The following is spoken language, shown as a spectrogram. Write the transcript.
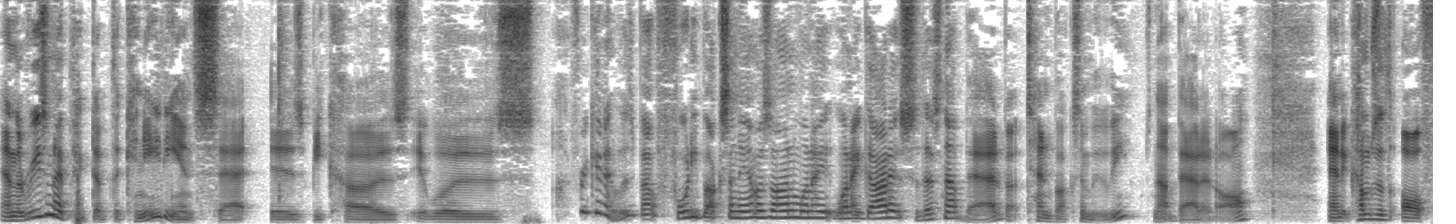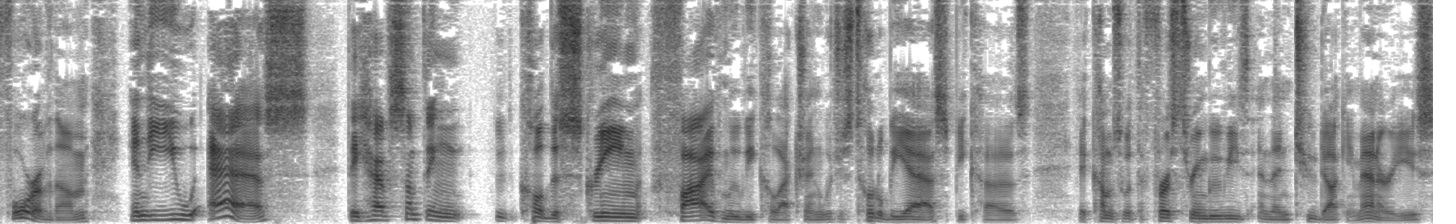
And the reason I picked up the Canadian set is because it was I forget it was about 40 bucks on Amazon when I when I got it, so that's not bad, about 10 bucks a movie. It's not bad at all. And it comes with all four of them. In the US, they have something called the Scream 5 movie collection, which is total BS because it comes with the first three movies and then two documentaries.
